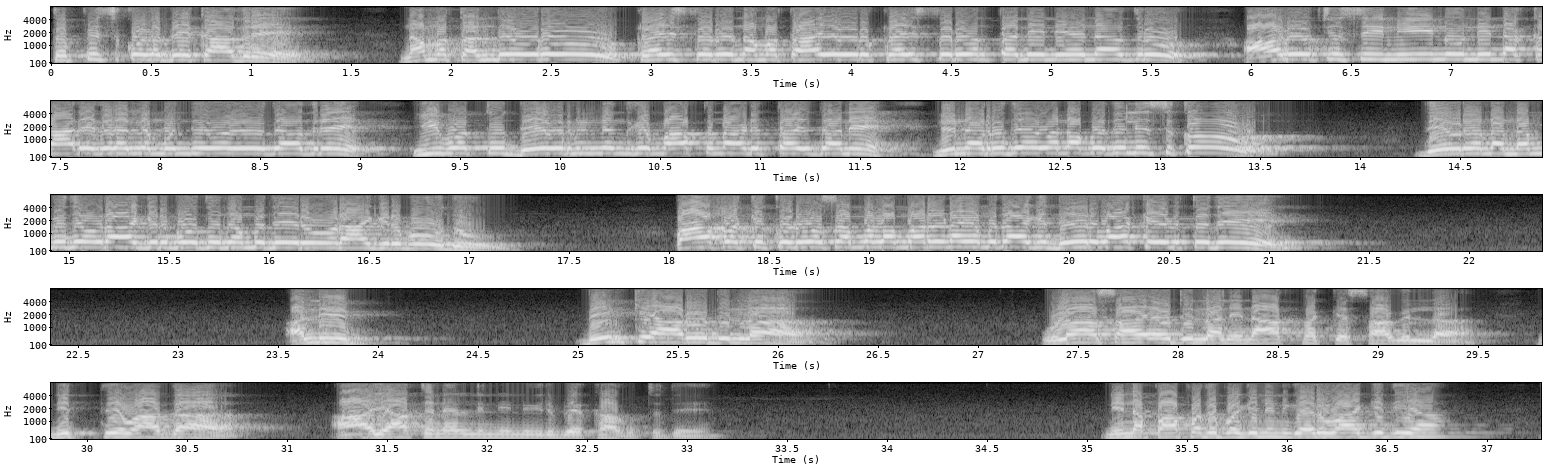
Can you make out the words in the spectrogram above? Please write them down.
ತಪ್ಪಿಸಿಕೊಳ್ಳಬೇಕಾದ್ರೆ, ನಮ್ಮ ತಂದೆಯವರು ಕ್ರೈಸ್ತರು, ನಮ್ಮ ತಾಯಿಯವರು ಕ್ರೈಸ್ತರು ಅಂತ ನೀನು ಏನಾದ್ರೂ ಆಲೋಚಿಸಿ ನೀನು ನಿನ್ನ ಕಾರ್ಯಗಳಲ್ಲಿ ಮುಂದುವರಿಯುವುದಾದ್ರೆ, ಇವತ್ತು ದೇವರು ನಿನ್ನೊಂದಿಗೆ ಮಾತನಾಡುತ್ತಾ ಇದ್ದಾನೆ. ನಿನ್ನ ಹೃದಯವನ್ನ ಬದಲಿಸಿಕೋ. ದೇವರನ್ನ ನಂಬಿದವರಾಗಿರ್ಬೋದು ನಂಬದೇ ಪಾಪಕ್ಕೆ ಕೊಡುವ ಸಂಬಳ ಮರಣ ಎಂಬುದಾಗಿ ದೇವರು ವಾಕ್ಯ ಹೇಳುತ್ತದೆ. ಅಲ್ಲಿ ಬೆಂಕಿ ಆರೋದಿಲ್ಲ, ಹುಳ ಸಾಯೋದಿಲ್ಲ, ನಿನ್ನ ಆತ್ಮಕ್ಕೆ ಸಾವಿಲ್ಲ. ನಿತ್ಯವಾದ ಆ ಯಾತನೆಯಲ್ಲಿ ನೀನು ಇರಬೇಕಾಗುತ್ತದೆ. ನಿನ್ನ ಪಾಪದ ಬಗ್ಗೆ ನಿನಗೆ ಅರಿವಾಗಿದೆಯಾ?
